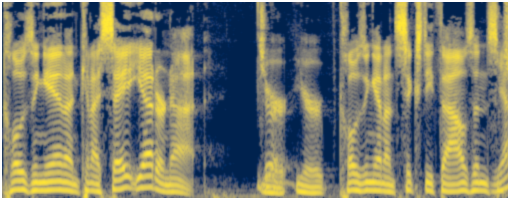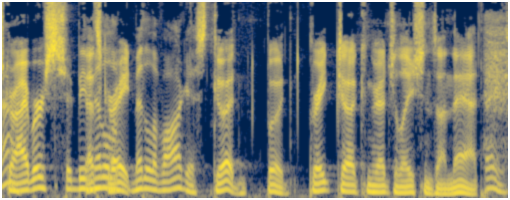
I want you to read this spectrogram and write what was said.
closing in on, can I say it yet or not? Sure. You're, you're closing in on 60,000 subscribers. Yeah. Should be That's middle great. Of, middle of August. Good, good. Great uh, congratulations on that. Thanks.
